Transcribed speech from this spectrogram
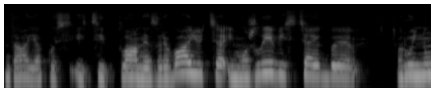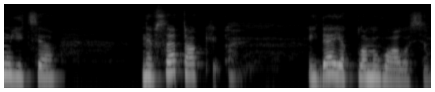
да, якось і ці плани зриваються, і можливість ця якби руйнується. Не все так йде, як планувалося.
